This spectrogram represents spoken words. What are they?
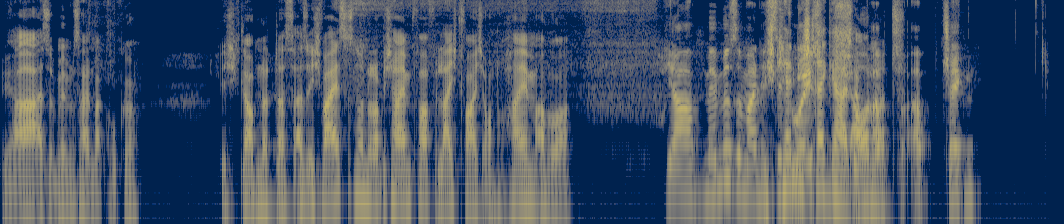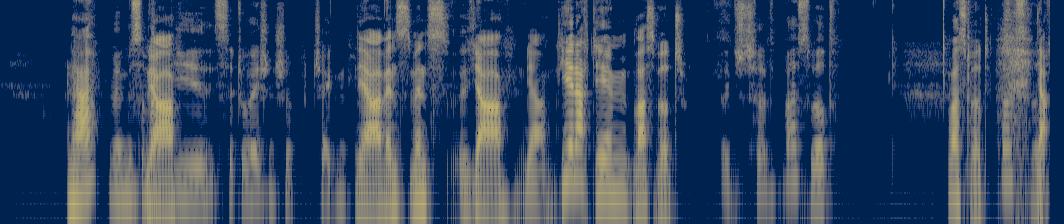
Ja, also wir müssen halt mal gucken. Ich glaube nicht, dass. Also ich weiß es noch nicht, ob ich heimfahre. Vielleicht fahre ich auch noch heim, aber. Ja, wir müssen mal die Ich kenn die Strecke halt auch Situationship nicht. ab, abchecken. Na? Wir müssen Ja. mal die Situationship checken. Ja, wenn's, wenn's, ja, ja. Je nachdem, was wird. Was wird? Was wird. Was wird? Ja.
